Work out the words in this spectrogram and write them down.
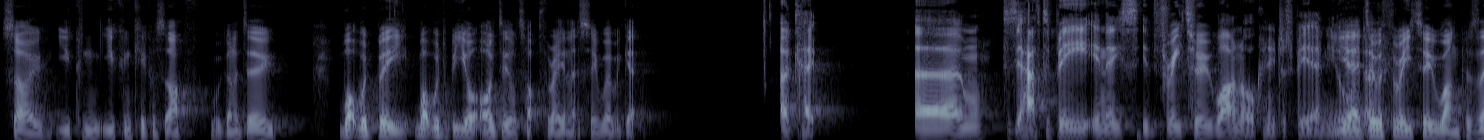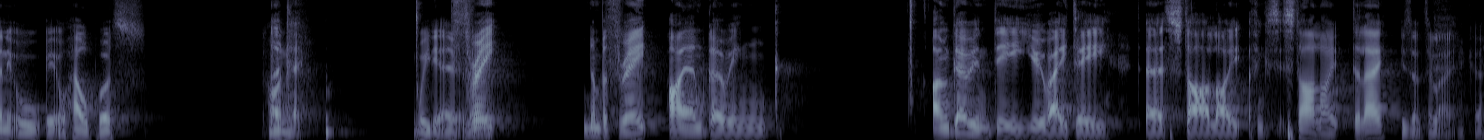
so you can you can kick us off. We're gonna do what would be what would be your ideal top three, and let's see where we get. Okay. Um, does it have to be in a in three, two, one, or can it just be at any Yeah, order? do a three, two, one, because then it'll it'll help us kind Okay. of weed it out. Three. Number three. I am going. I'm going the UAD uh, Starlight. I think is it Starlight delay. Is that delay? Okay.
